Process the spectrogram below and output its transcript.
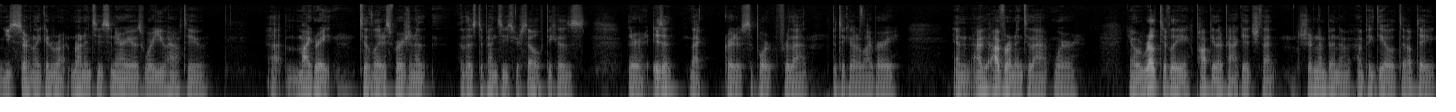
you certainly could run, run into scenarios where you have to uh, migrate to the latest version of, of those dependencies yourself because there isn't that great of support for that particular library. And I've, I've run into that where, you know, a relatively popular package that shouldn't have been a, a big deal to update,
